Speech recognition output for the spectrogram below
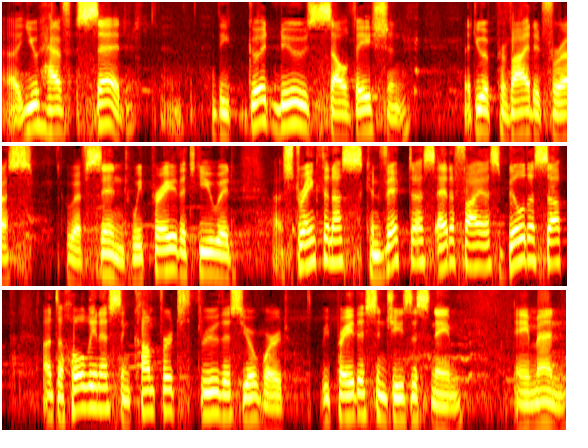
uh, you have said the good news salvation that you have provided for us who have sinned. We pray that you would uh, strengthen us, convict us, edify us, build us up unto holiness and comfort through this your word. We pray this in Jesus' name. Amen.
